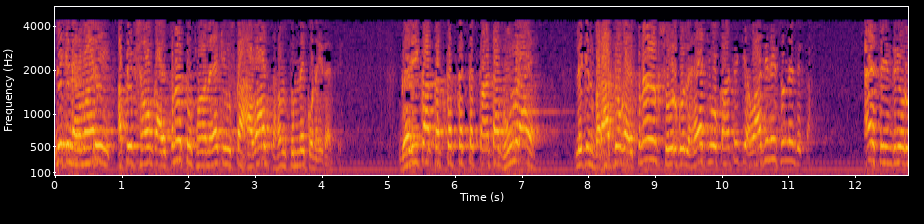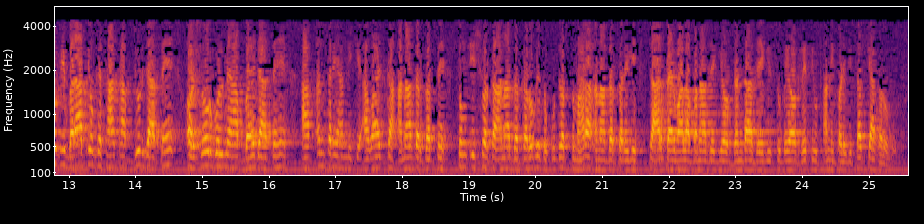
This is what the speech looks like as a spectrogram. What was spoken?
लेकिन हमारी अपेक्षाओं का इतना तूफ़ान है कि उसका आवाज़ हम सुनने को नहीं रहते। घड़ी का कट कट कट कट कांटा घूम रहा है, लेकिन बरातियों का इतना शोरगुल है कि वो कांटे की आवाज़ ही नहीं सुनने देता। ऐसे इंद्रियों रूपी बरातियों के साथ आप जुड़ जाते हैं और शोरगुल में आप बह जाते हैं, आप अंतर्यामी की आवाज़ का अनादर करते हैं। तुम ईश्वर का अनादर करोगे तो कुदरत तुम्हारा अनादर करेगी, चार पैर वाला बना देगी और डंडा देगी, सुबह और रेती उठानी पड़ेगी, तब क्या करोगे?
